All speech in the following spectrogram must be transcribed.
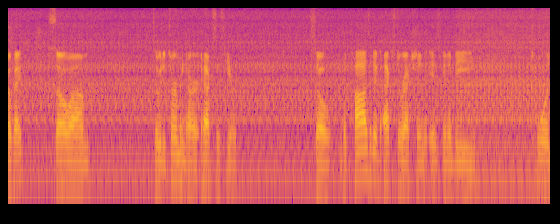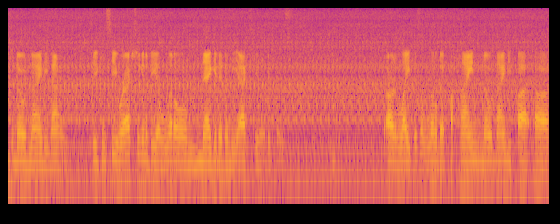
Okay, so um, so we determined our x's here. So the positive x direction is going to be towards node 99. So you can see we're actually going to be a little negative in the x here because our light is a little bit behind node 95, uh,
